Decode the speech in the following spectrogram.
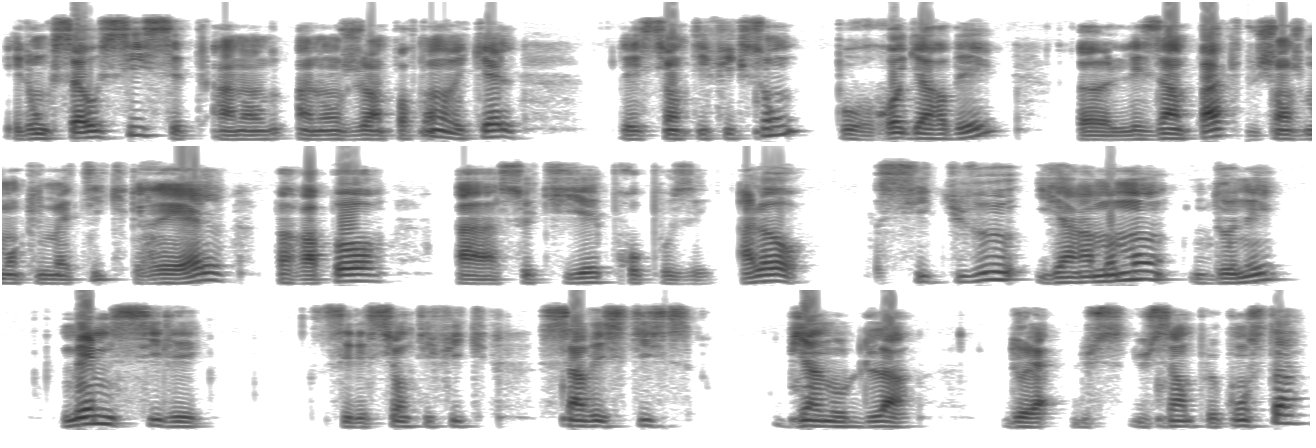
Et donc ça aussi, c'est un, enjeu important dans lequel les scientifiques sont pour regarder euh, les impacts du changement climatique réel par rapport à ce qui est proposé. Alors, si tu veux, il y a un moment donné, même si les, si les scientifiques s'investissent bien au-delà de du, simple constat,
